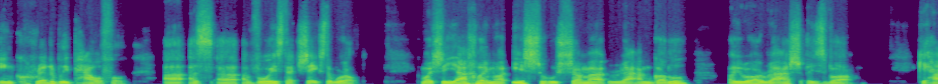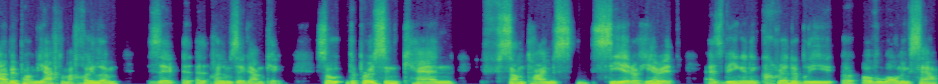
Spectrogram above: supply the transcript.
incredibly powerful, uh, as uh, a voice that shakes the world. So the person can sometimes see it or hear it as being an incredibly uh, overwhelming sound.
